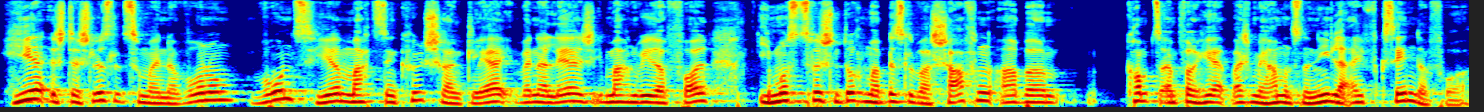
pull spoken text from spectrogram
hier ist der Schlüssel zu meiner Wohnung, wohnst hier, macht's den Kühlschrank leer. Wenn er leer ist, ich mache ihn wieder voll. Ich muss zwischendurch mal ein bisschen was schaffen, aber kommt's einfach her. Weißt du, wir haben uns noch nie live gesehen davor.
